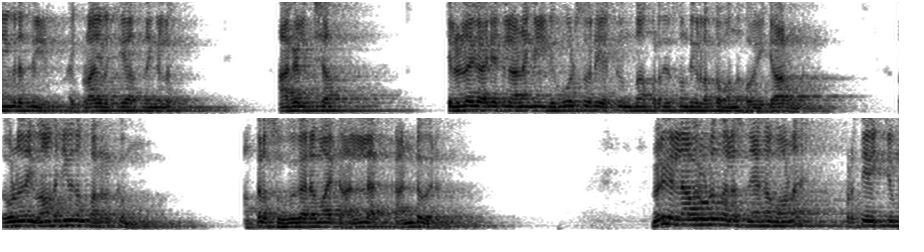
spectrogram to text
ജീവിതത്തിൽ അഭിപ്രായ വ്യത്യാസങ്ങൾ അകൽച്ച ചിലരുടെ കാര്യത്തിലാണെങ്കിൽ ഡിവോഴ്സ് വരെ എത്തുന്ന പ്രതിസന്ധികളൊക്കെ വന്ന് ഭവിക്കാറുണ്ട്. അതുകൊണ്ട് തന്നെ വിവാഹ ജീവിതം പലർക്കും അത്ര സുഖകരമായിട്ടല്ല കണ്ടുവരുന്നത്. ഇവർക്ക് എല്ലാവരോടും നല്ല സ്നേഹമാണ്. പ്രത്യേകിച്ചും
